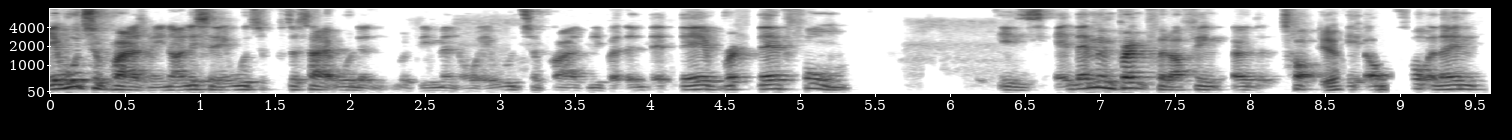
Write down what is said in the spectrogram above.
It would surprise me. Now, listen, it would to say it wouldn't would be mental. It would surprise me, but their their, their form is them in Brentford. I think are the top. Yeah. And then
